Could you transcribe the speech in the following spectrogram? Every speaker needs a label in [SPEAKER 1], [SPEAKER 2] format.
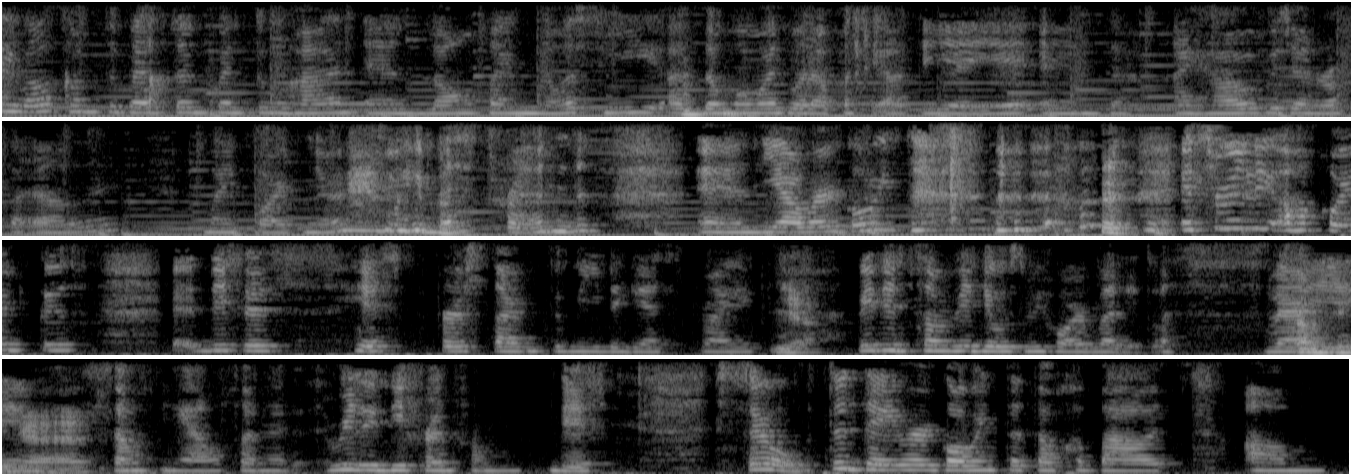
[SPEAKER 1] Hi! Welcome to Bedtime Kwentuhan and long time no see. At the moment, wala pa si Ate Yeye and I have Gianraffaele, my partner, my best friend. And yeah, we're going to... it's really awkward because this is his first time to be the guest, right?
[SPEAKER 2] Yeah.
[SPEAKER 1] We did some videos before, but it was very
[SPEAKER 2] Something else.
[SPEAKER 1] something else and really different from this. So today we're going to talk about um,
